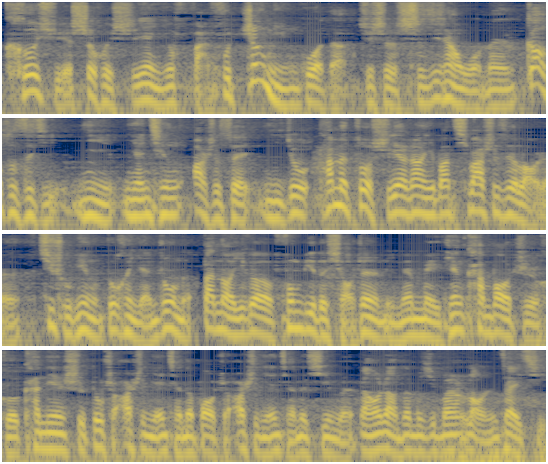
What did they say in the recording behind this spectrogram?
科学社会实验已经反复证明过的，就是实际上我们告诉自己，你年轻二十岁，你就他们做实验让一帮七八十岁的老。老人基础病都很严重的，搬到一个封闭的小镇里面，每天看报纸和看电视都是二十年前的报纸、二十年前的新闻，然后让他们这帮老人在一起，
